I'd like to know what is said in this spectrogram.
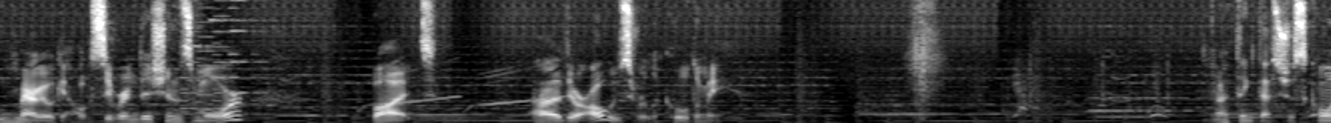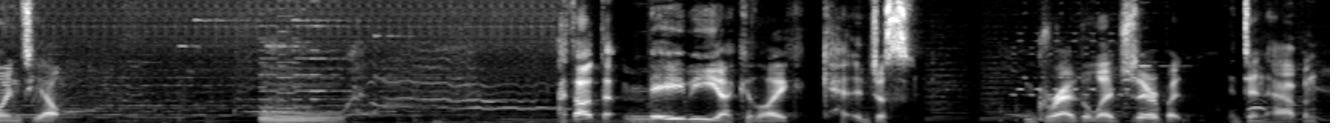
Mario Galaxy renditions more, but uh, they're always really cool to me. I think that's just coins, yep. Ooh. I thought that maybe I could, like, just grab the ledge there, but it didn't happen.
